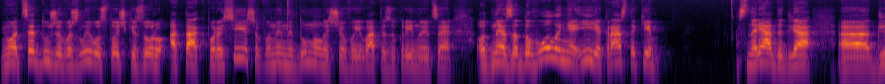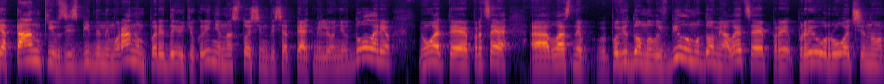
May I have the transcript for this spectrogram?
Ну, а це дуже важливо з точки зору атак по Росії, щоб вони не думали, що воювати з Україною це одне задоволення, і якраз таки. Снаряди для, е, для танків зі збідненим ураном передають Україні на 175 мільйонів доларів. Ну, От про це власне повідомили в Білому домі, але це при, приурочено.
